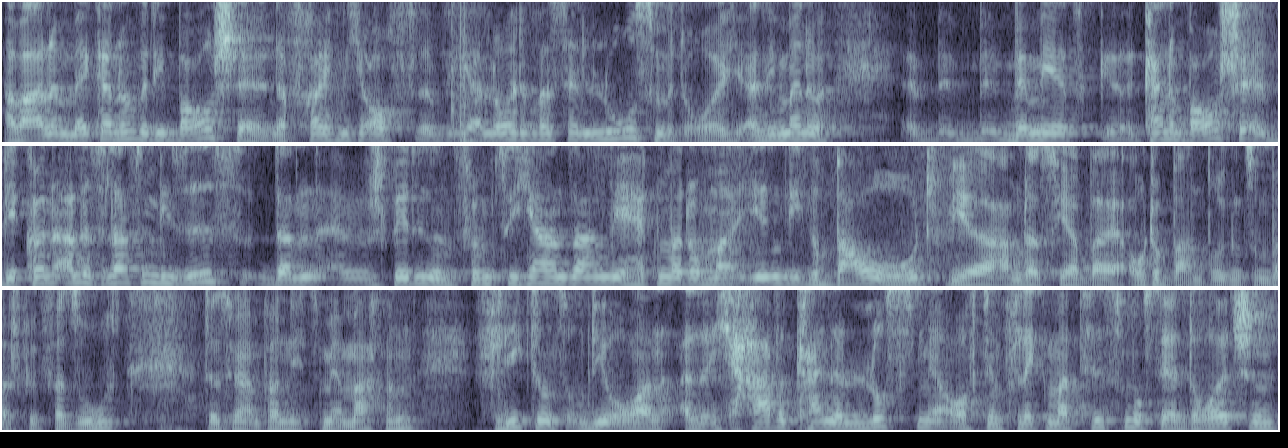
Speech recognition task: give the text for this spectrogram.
Aber alle meckern über die Baustellen. Da frage ich mich auch, ja Leute, was ist denn los mit euch? Also ich meine, äh, wenn wir jetzt keine Baustellen, wir können alles lassen, wie es ist, dann äh, spätestens in 50 Jahren sagen wir, hätten wir doch mal irgendwie gebaut. Wir haben das ja bei Autobahnbrücken zum Beispiel versucht, dass wir einfach nichts mehr machen. Fliegt uns um die Ohren. Also ich habe keine Lust mehr auf den Phlegmatismus der Deutschen.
